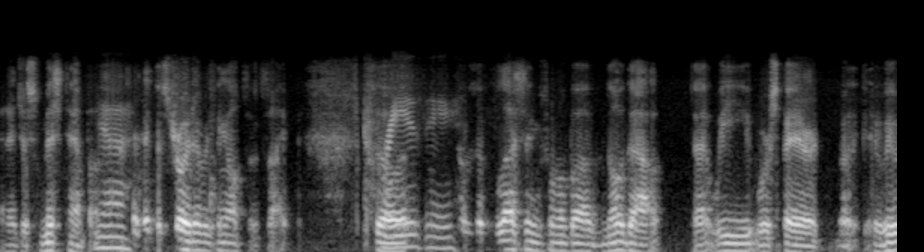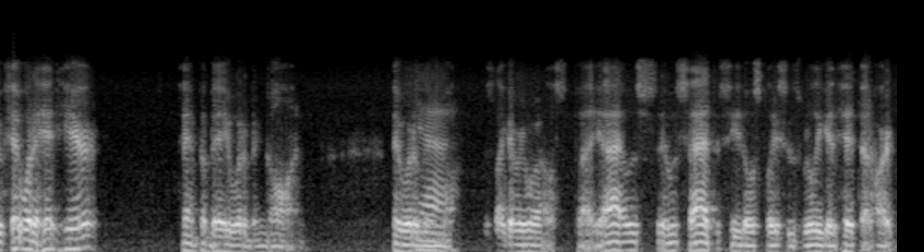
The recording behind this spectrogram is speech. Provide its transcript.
and it just missed Tampa. yeah, It destroyed everything else in sight. it's So, crazy. It was a blessing from above, no doubt, that we were spared. But if it would have hit here, Tampa Bay would have been gone. It would have Yeah. been gone, just like everywhere else. But yeah, it was it was sad to see those places really get hit that hard.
